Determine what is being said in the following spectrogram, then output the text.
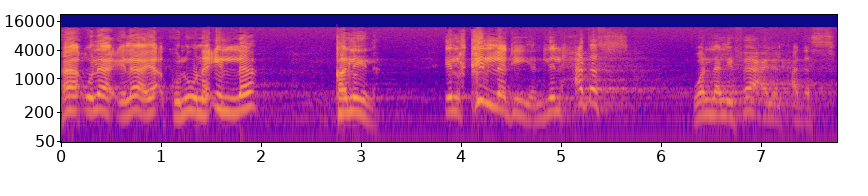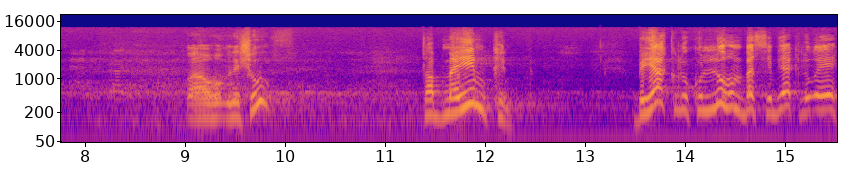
هؤلاء لا يأكلون إلا قليلا القلة دي للحدث ولا لفاعل الحدث؟ وهو نشوف. طب ما يمكن. بياكلوا كلهم بس بياكلوا إيه؟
